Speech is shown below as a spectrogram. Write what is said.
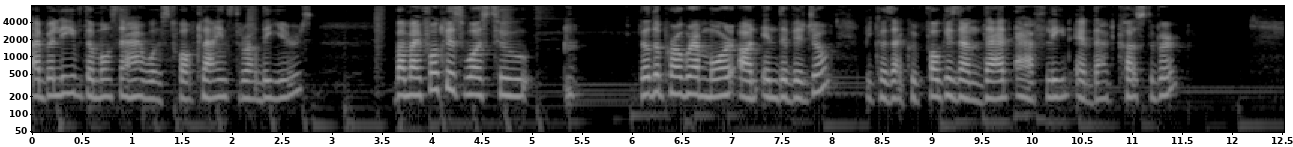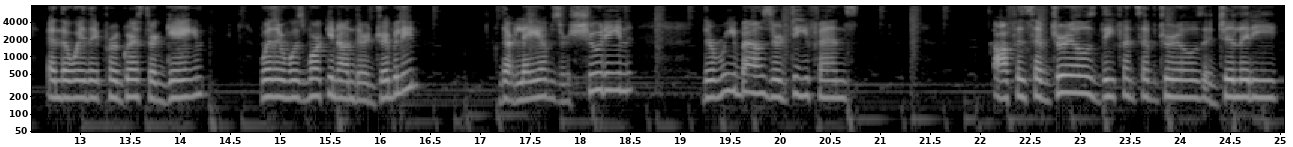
I believe the most I had was 12 clients throughout the years. But my focus was to build a program more on individual because I could focus on that athlete and that customer and the way they progress their game, whether it was working on their dribbling, their layups, their shooting, their rebounds, their defense, offensive drills, defensive drills, agility,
